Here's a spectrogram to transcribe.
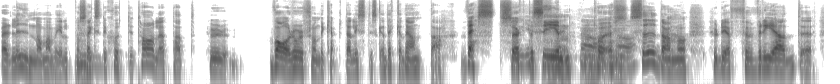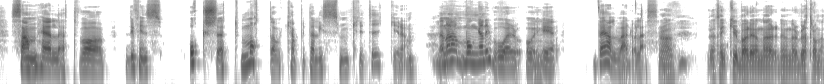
Berlin om man vill på Mm. 60-70-talet, att hur varor från det kapitalistiska dekadenta väst sökte sig in Ja, på östsidan och hur det förvred eh, samhället. Var, det finns också ett mått av kapitalismkritik i den. Den har många nivåer och Mm. är väl värd att läsa. Ja. Jag tänker ju bara det när, när du berättar om den,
